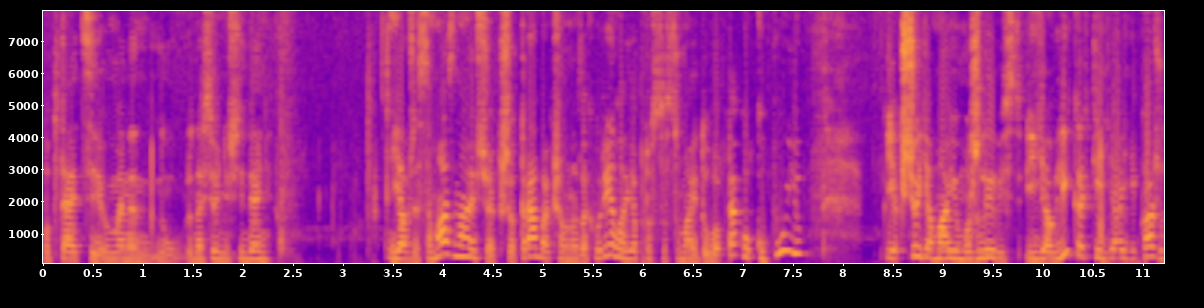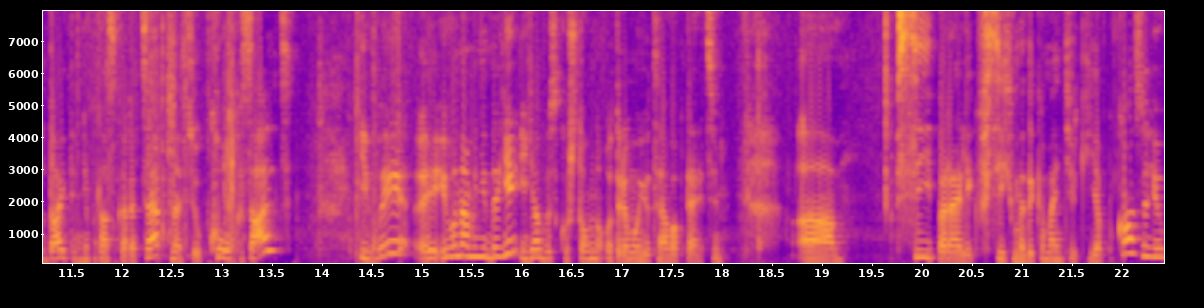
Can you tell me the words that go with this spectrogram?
в аптеці. У мене ну, на сьогоднішній день. Я вже сама знаю, що якщо треба, якщо вона захворіла, я просто сама йду в аптеку, купую. Якщо я маю можливість і я в лікарці, я їй кажу, дайте мені, будь ласка, рецепт на цю кохзальц, і ви, і вона мені дає, і я безкоштовно отримую це в аптеці. А, всі перелік всіх медикаментів, які я показую,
